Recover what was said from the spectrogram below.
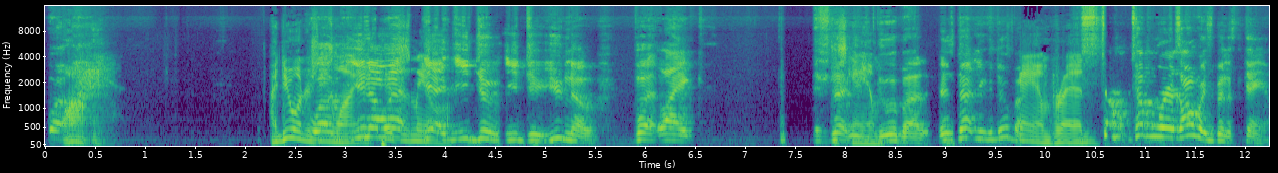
why. I do understand Well, why. you It know pisses what? me Yeah, off. you do. You do. You know. But like, there's nothing you can do about it. There's nothing you can do about it. Damn, Fred. Tup- Tupperware has always been a scam.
